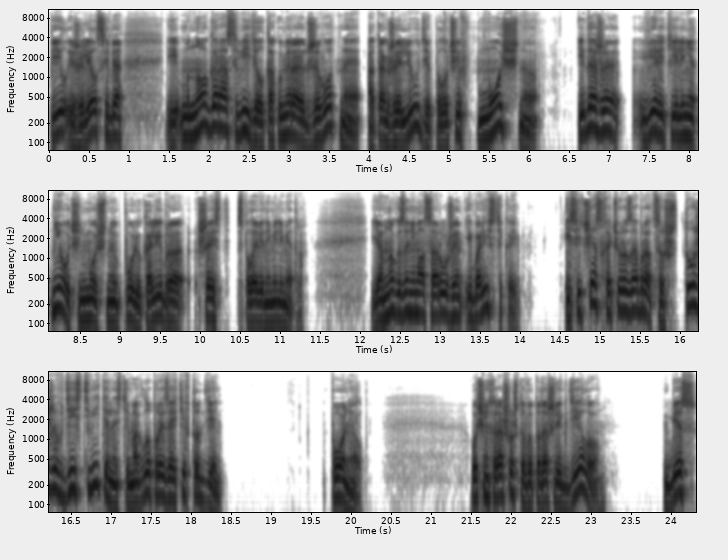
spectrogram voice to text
пил и жалел себя, и много раз видел, как умирают животные, а также люди, получив мощную и даже, верите или нет, не очень мощную пулю калибра 6,5 мм. Я много занимался оружием и баллистикой, и сейчас хочу разобраться, что же в действительности могло произойти в тот день. Понял. Очень хорошо, что вы подошли к делу, без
